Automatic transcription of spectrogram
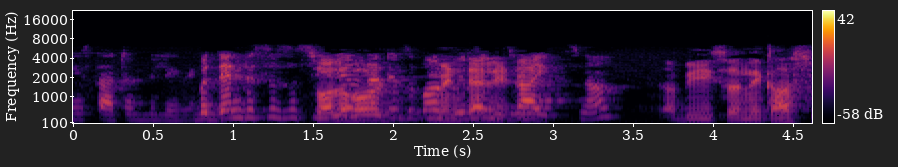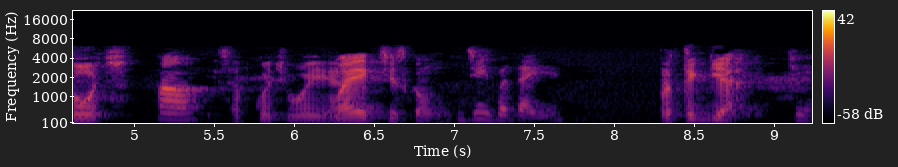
he started believing but then this is a serial about that is about women's mentality. rights ना अभी सर ने कहा सोच हाँ सब कुछ वही है मैं एक चीज़ कहूँ जी बताइए प्रतिज्ञा जी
